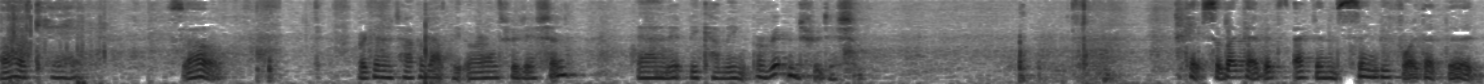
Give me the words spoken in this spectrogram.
Okay, so we're going to talk about the oral tradition and it becoming a written tradition. Okay, so like I've, I've been saying before that the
